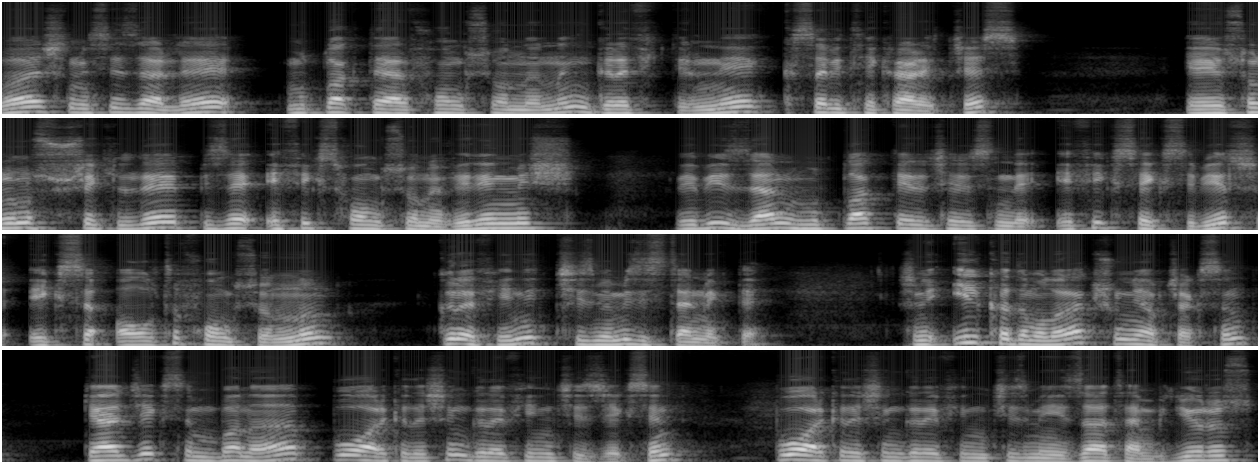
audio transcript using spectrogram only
Merhaba, Şimdi sizlerle mutlak değer fonksiyonlarının grafiklerini kısa bir tekrar edeceğiz. Ee, sorumuz şu şekilde bize fx fonksiyonu verilmiş ve bizden mutlak değer içerisinde fx eksi 1 eksi 6 fonksiyonunun grafiğini çizmemiz istenmekte. Şimdi ilk adım olarak şunu yapacaksın. Geleceksin bana bu arkadaşın grafiğini çizeceksin. Bu arkadaşın grafiğini çizmeyi zaten biliyoruz.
